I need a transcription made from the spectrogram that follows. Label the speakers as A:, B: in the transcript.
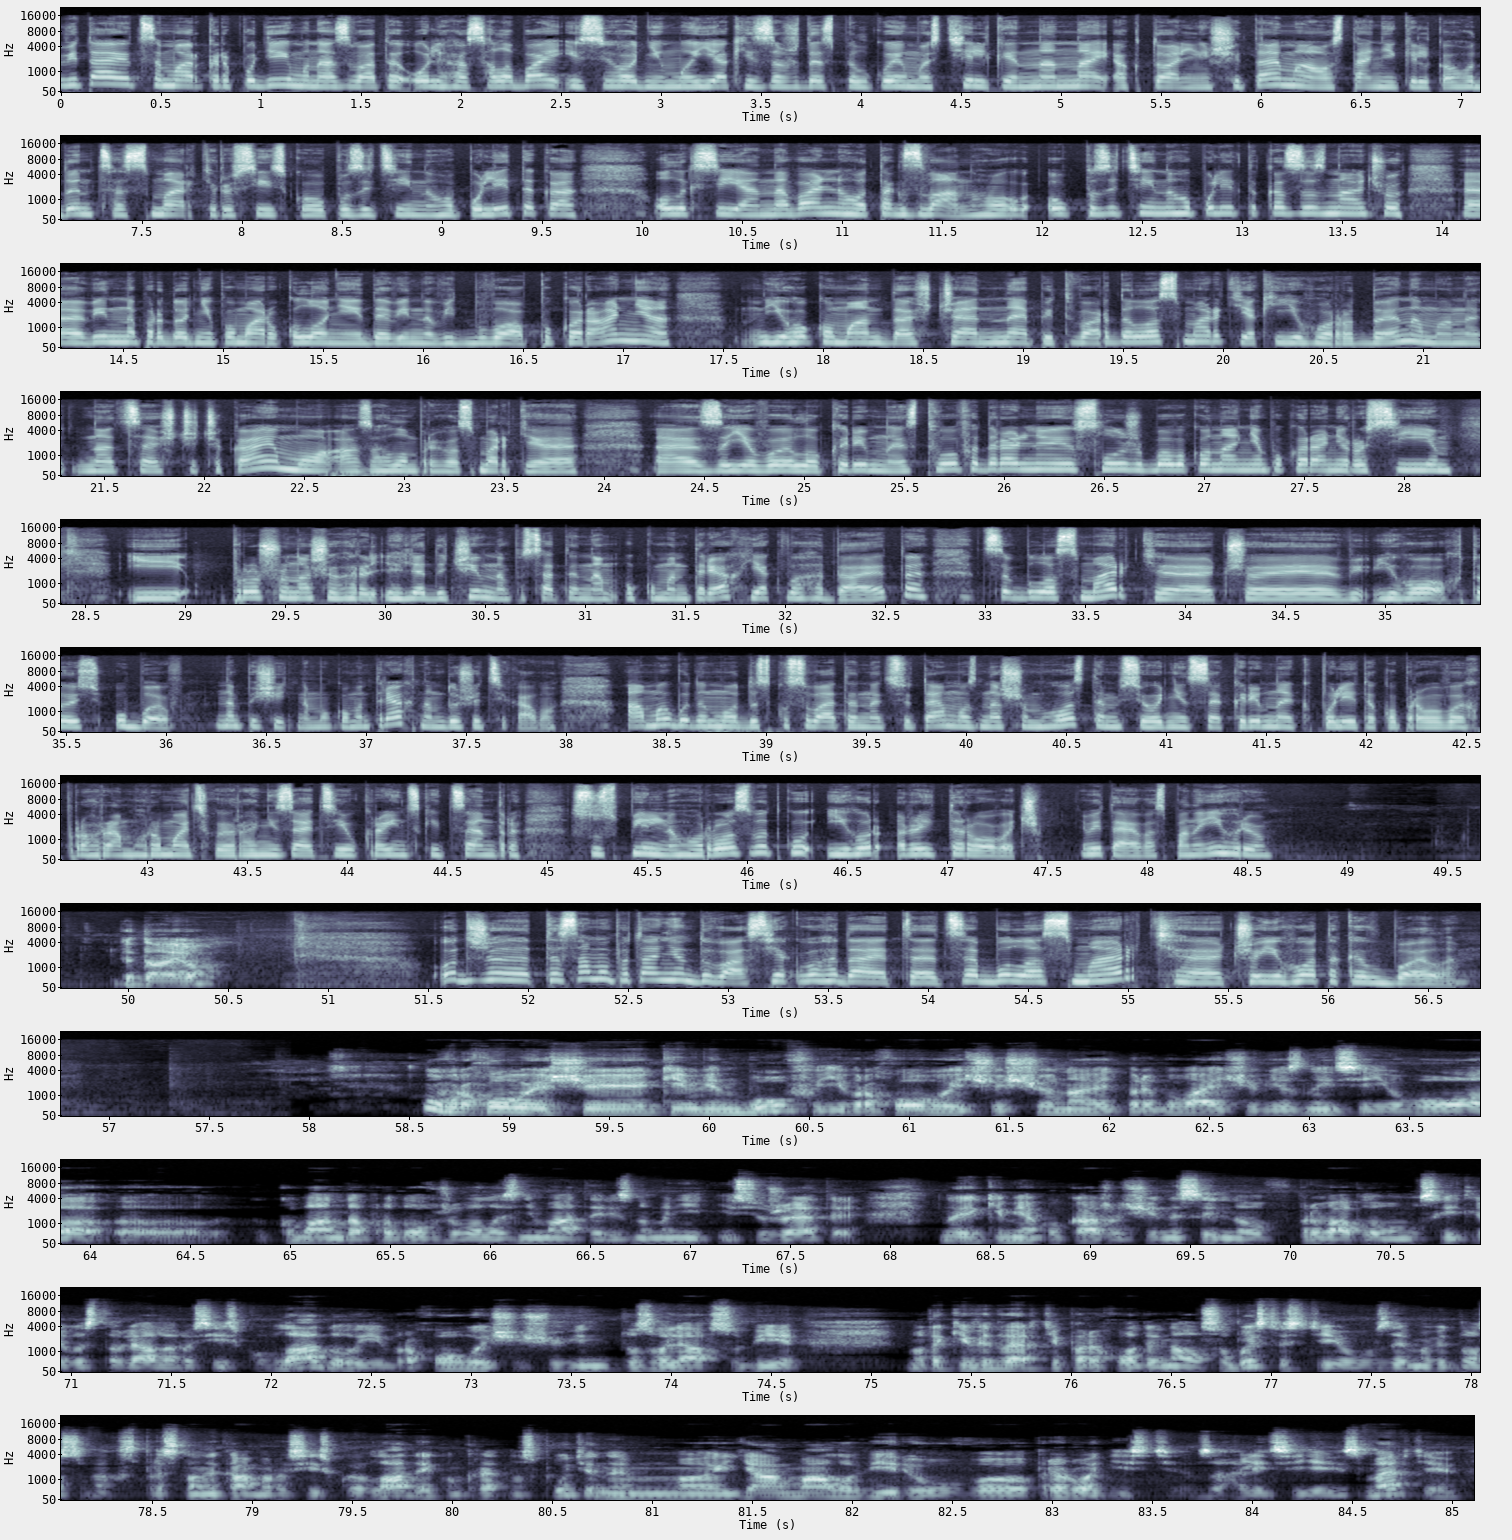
A: Вітаю, це маркер подій. Мене звати Ольга Салабай. І сьогодні ми, як і завжди, спілкуємось тільки на найактуальніші теми. А останні кілька годин це смерть російського опозиційного політика Олексія Навального, так званого опозиційного політика. Зазначу е, він напередодні помер у колонії, де він відбував покарання. Його команда ще не підтвердила смерть, як і його родина. Ми на це ще чекаємо. А загалом про його смерті е, заявило керівництво Федеральної служби виконання покарання Росії. І прошу наших глядачів написати нам у коментарях, як ви гадаєте, це була смерть е, чи його хтось убив. Напишіть нам у коментарях, нам дуже цікаво. А ми будемо дискусувати на цю тему з нашим гостем. Сьогодні це керівник політико-правових програм громадської організації Український центр суспільного розвитку Ігор Рейтерович. Вітаю вас, пане Ігорю.
B: Вітаю.
A: Отже, те саме питання до вас. Як ви гадаєте, це була смерть, е, чи його таки вбили?
B: Ну, враховуючи, ким він був, і враховуючи, що навіть перебуваючи в в'язниці, його е, команда продовжувала знімати різноманітні сюжети, ну які, м'яко кажучи, не сильно в привабливому світлі виставляли російську владу, і враховуючи, що він дозволяв собі ну такі відверті переходи на особистості у взаємовідносинах з представниками російської влади, і конкретно з Путіним, я мало вірю в природність взагалі цієї смерті. Е,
